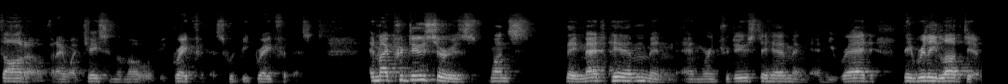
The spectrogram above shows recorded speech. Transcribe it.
thought of. And I went, Jason Momoa would be great for this, would be great for this. And my producers, once they met him and, and were introduced to him and, and he read, they really loved him.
